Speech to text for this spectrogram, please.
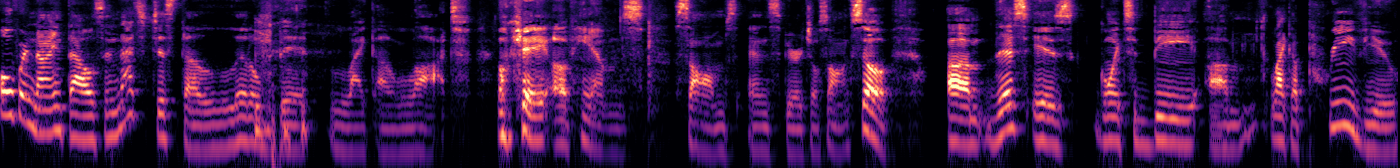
Over 9,000. That's just a little bit like a lot, okay, of hymns, psalms, and spiritual songs. So um, this is going to be um, like a preview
